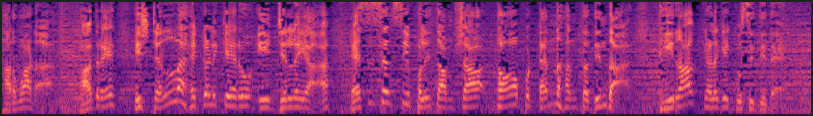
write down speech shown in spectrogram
ಧಾರವಾಡ. ಆದ್ರೆ ಇಷ್ಟೆಲ್ಲ ಹೆಗ್ಗಳಿಕೆ ಇರೋ ಈ ಜಿಲ್ಲೆಯ ಎಸ್ಎಸ್ಎಲ್ಸಿ ಫಲಿತಾಂಶ ಟಾಪ್ ಟೆನ್ ಹಂತದಿಂದ ತೀರಾ ಕೆಳಗೆ ಕುಸಿದಿದೆ.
